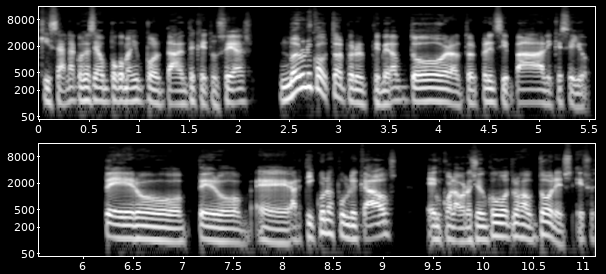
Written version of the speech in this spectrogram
quizás la cosa sea un poco más importante que tú seas no el único autor, pero el primer autor, el autor principal y qué sé yo. Pero, pero eh, artículos publicados en colaboración con otros autores, eso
